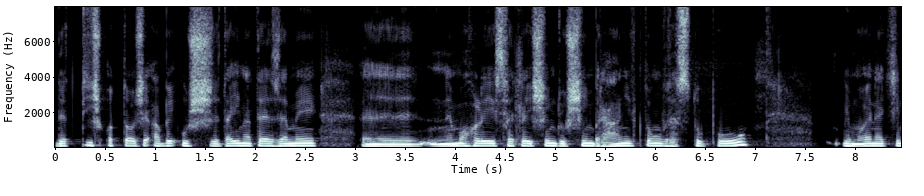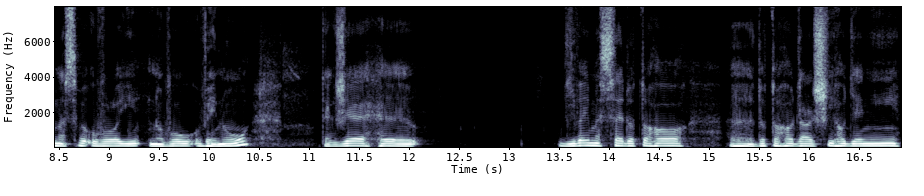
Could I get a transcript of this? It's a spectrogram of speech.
jde spíš o to, že aby už tady na té zemi eh, nemohli světlejším duším bránit k tomu vzestupu, mimo jiné tím na sebe uvolují novou vinu. Takže eh, dívejme se do toho, do toho dalšího dění.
